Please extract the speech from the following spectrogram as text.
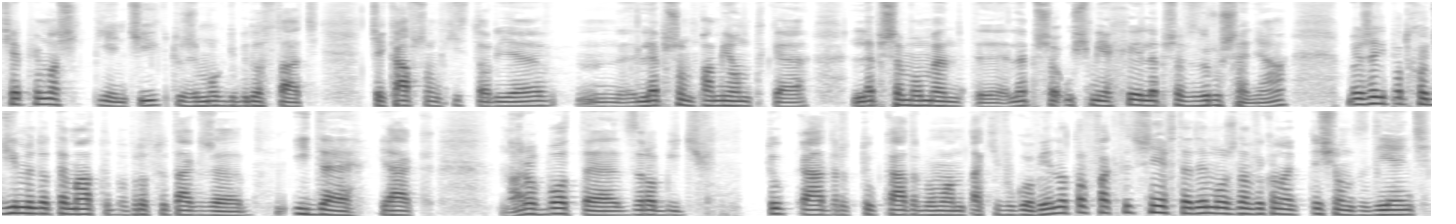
cierpią nasi klienci, którzy mogliby dostać ciekawszą historię, mm, lepszą pamiątkę, lepsze momenty, lepsze uśmiechy, lepsze wzruszenia. Bo jeżeli podchodzimy do tematu po prostu tak, że idę jak na robotę zrobić tu kadr, tu kadr, bo mam taki w głowie, no to faktycznie wtedy można wykonać tysiąc zdjęć,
